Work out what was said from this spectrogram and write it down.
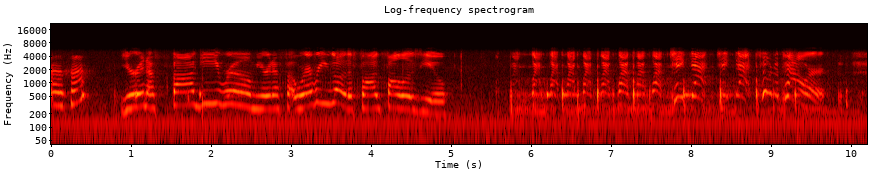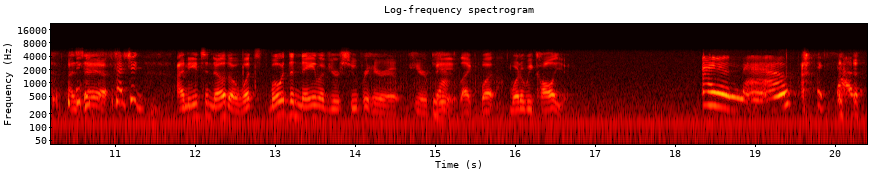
Uh huh. You're in a foggy room. You're in a fo- wherever you go, the fog follows you. Whap. Take that! Take that! Tuna power! Isaiah, uh, Such a I need to know though, what's what would the name of your superhero here be? Yeah. Like, what what do we call you? I don't know.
